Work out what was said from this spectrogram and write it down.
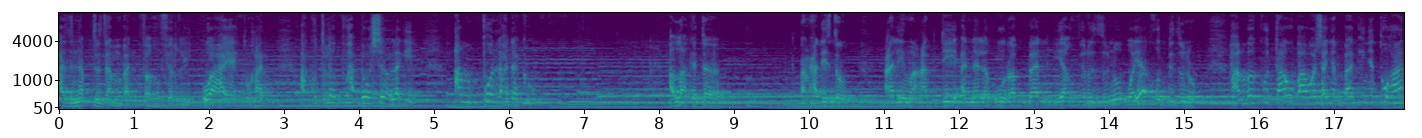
aznabtu zamban faghfirli wahai Tuhan aku telah buat dosa lagi. Ampunlah daku Allah kata dalam hadis tu alima abdi anna lahu rabban yaghfiru dhunub wa ya'khudh bidzunub hamba-Ku tahu bahwasanya baginya Tuhan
